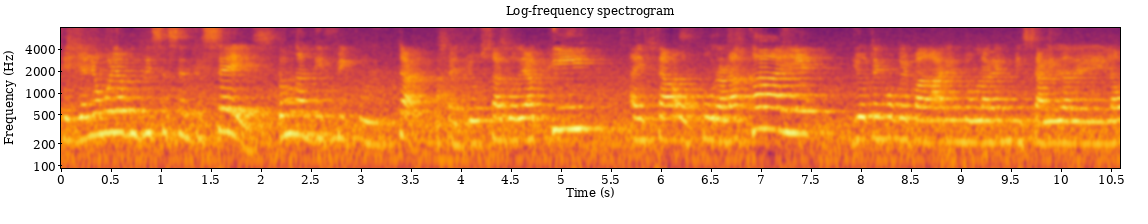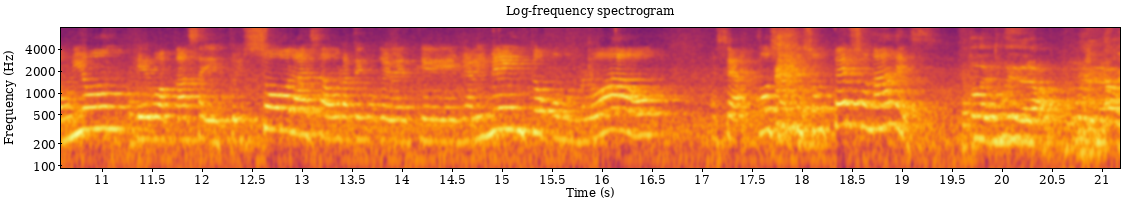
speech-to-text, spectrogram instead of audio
que ya yo voy a cumplir 66, es una dificultad. O sea, yo salgo de aquí, ahí está oscura la calle, yo tengo que pagar en dólares mi salida de la Unión, llego a casa y estoy sola, a esa hora tengo que ver qué me alimento, cómo me lo hago. O sea, cosas que son personales. Todo es muy bravo, muy bravo.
